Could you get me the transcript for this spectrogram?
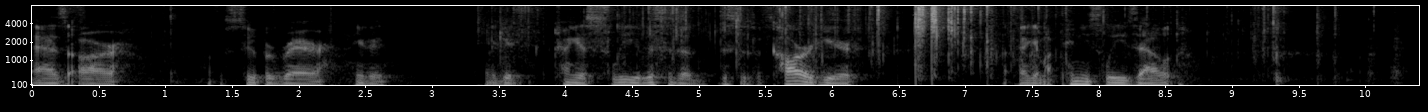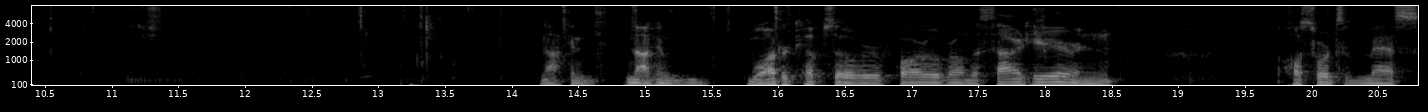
as our super rare. Need to Gonna get try and get a sleeve. This is a this is a card here. I get my penny sleeves out. Knocking knocking water cups over far over on the side here and all sorts of mess.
